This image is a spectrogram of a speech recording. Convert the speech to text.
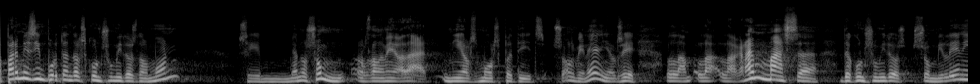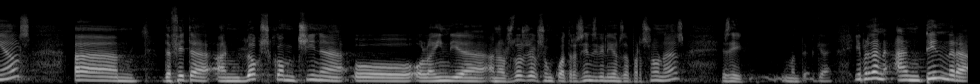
la part més important dels consumidors del món, o sigui, ja no som els de la meva edat, ni els molts petits, són els millennials. O sigui, la, la, la gran massa de consumidors són millennials. De fet, en llocs com Xina o, o la Índia, en els dos llocs són 400 milions de persones, és a dir, i per tant, entendre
